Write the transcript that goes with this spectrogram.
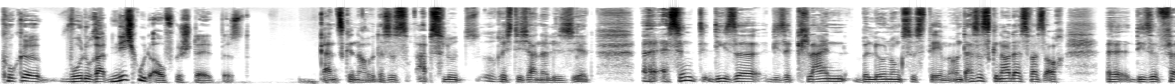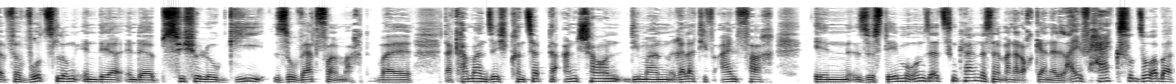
gucke, wo du gerade nicht gut aufgestellt bist. Ganz genau, das ist absolut richtig analysiert. Äh, es sind diese, diese kleinen Belohnungssysteme. Und das ist genau das, was auch äh, diese Ver Verwurzelung in der, in der Psychologie so wertvoll macht. Weil da kann man sich Konzepte anschauen, die man relativ einfach in Systeme umsetzen kann. Das nennt man dann auch gerne Life-Hacks und so. Aber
